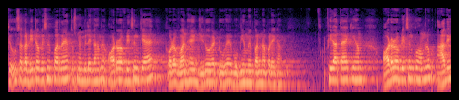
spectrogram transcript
तो उस अगर रेट ऑफ़ रिएक्शन पढ़ रहे हैं तो उसमें मिलेगा हमें ऑर्डर ऑफ़ रिएक्शन क्या है? ऑर्डर वन है ज़ीरो है टू है, वो भी हमें पढ़ना पड़ेगा। फिर आता है कि हम ऑर्डर ऑफ़ रिएक्शन को हम लोग आगे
